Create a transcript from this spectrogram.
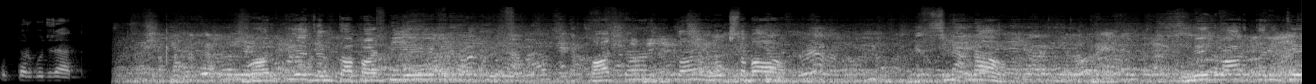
ઉત્તર ગુજરાત. ભારતીય જનતા પાર્ટીએ પાટણ ત્રણ લોકસભા સીટના ઉમેદવાર તરીકે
